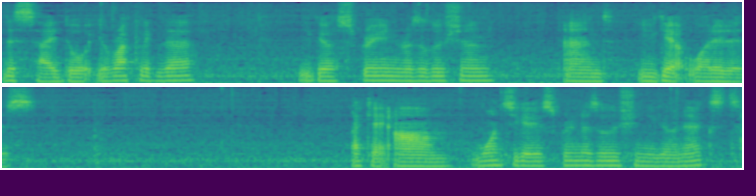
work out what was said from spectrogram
this is how you do it. You right click there you go screen resolution and you get what it is. Okay um once you get your screen resolution you go next.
